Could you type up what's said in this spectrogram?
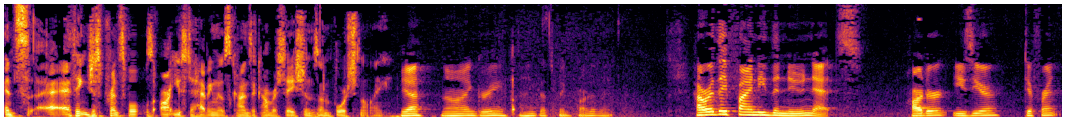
and I think just principals aren't used to having those kinds of conversations unfortunately Yeah, no, I agree. I think that's a big part of it. How are they finding the new nets? Harder, easier, different?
